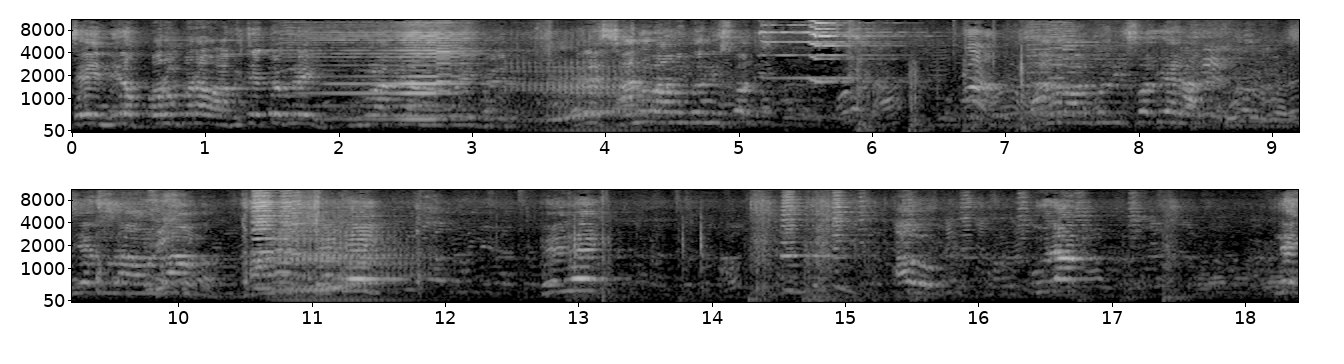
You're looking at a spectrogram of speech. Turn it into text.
সেই নীরৱ পৰম্পৰা बाबुको बाबुको नै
